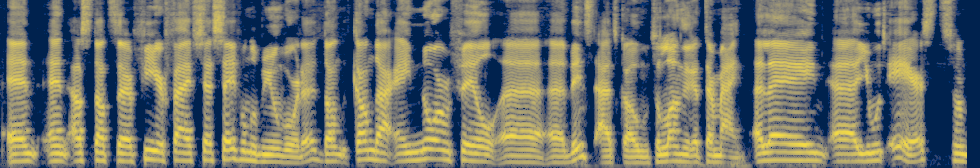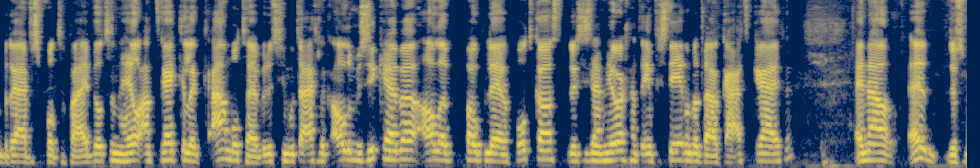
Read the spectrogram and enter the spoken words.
En, en als dat er 4, 5, 6, 700 miljoen worden, dan kan daar enorm veel uh, winst uitkomen op de langere termijn. Alleen, je moet eerst, zo'n bedrijf als Spotify, wilt een heel aantrekkelijk aanbod hebben. Dus die moeten eigenlijk alle muziek hebben, alle populaire podcasts. Dus die zijn heel erg aan het investeren om dat bij elkaar te krijgen. En nou, dus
